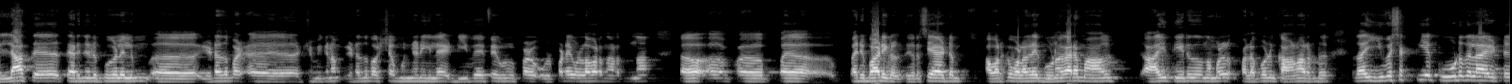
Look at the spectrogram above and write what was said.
എല്ലാ തെരഞ്ഞെടുപ്പുകളിലും ഇടത് ക്ഷമിക്കണം ഇടതുപക്ഷ മുന്നണിയിലെ ഡിവൈഎഫ്ഐ ഉൾപ്പെടെ ഉൾപ്പെടെയുള്ളവർ നടത്തുന്ന പരിപാടികൾ തീർച്ചയായിട്ടും അവർക്ക് വളരെ ഗുണകരമാ ആയിത്തീരുന്നത് നമ്മൾ പലപ്പോഴും കാണാറുണ്ട്. അതായത് യുവശക്തിയെ കൂടുതലായിട്ട്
